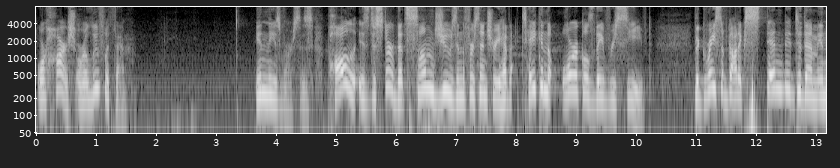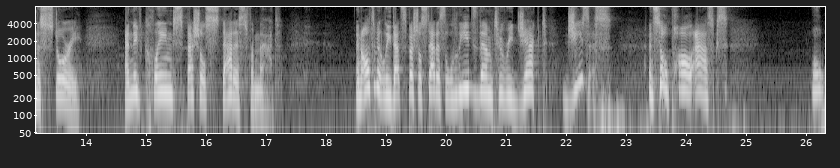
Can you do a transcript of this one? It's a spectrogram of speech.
or harsh or aloof with them in these verses, Paul is disturbed that some Jews in the first century have taken the oracles they've received, the grace of God extended to them in the story, and they've claimed special status from that. And ultimately, that special status leads them to reject Jesus. And so Paul asks, well,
